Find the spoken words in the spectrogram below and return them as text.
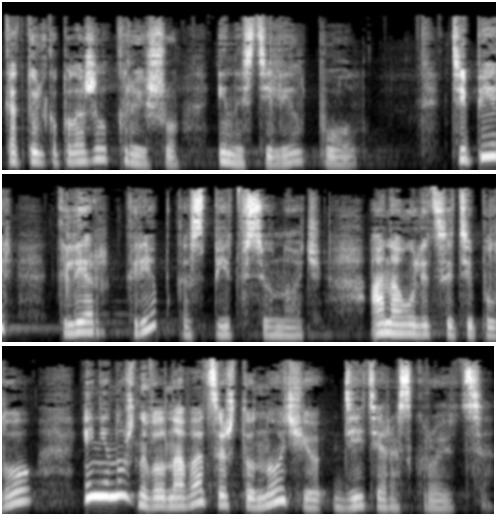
как только положил крышу и настелил пол. Теперь Клер крепко спит всю ночь, а на улице тепло, и не нужно волноваться, что ночью дети раскроются.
